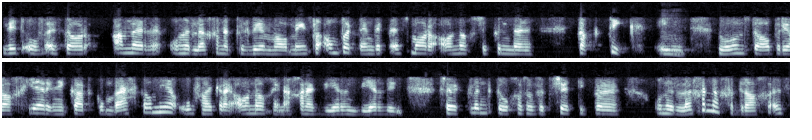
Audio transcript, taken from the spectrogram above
jy weet of is daar ander onderliggende probleme waar mense amper dink dit is maar 'n aandagsoekende taktik en hmm. hoe ons daarop reageer en die kat kom weg daarmee of hy kry aandag en hy gaan dit weer en weer doen so dit klink tog asof dit so 'n tipe onderliggende gedrag is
